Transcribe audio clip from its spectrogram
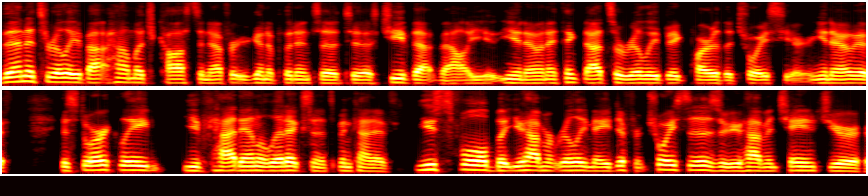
then it's really about how much cost and effort you're going to put into to achieve that value you know and i think that's a really big part of the choice here you know if historically you've had analytics and it's been kind of useful but you haven't really made different choices or you haven't changed your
